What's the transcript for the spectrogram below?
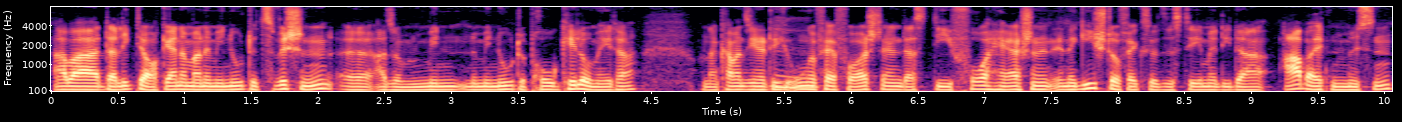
aber da liegt ja auch gerne mal eine Minute zwischen, äh, also min eine Minute pro Kilometer. Und dann kann man sich natürlich mhm. ungefähr vorstellen, dass die vorherrschenden Energiestoffwechselsysteme, die da arbeiten müssen,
